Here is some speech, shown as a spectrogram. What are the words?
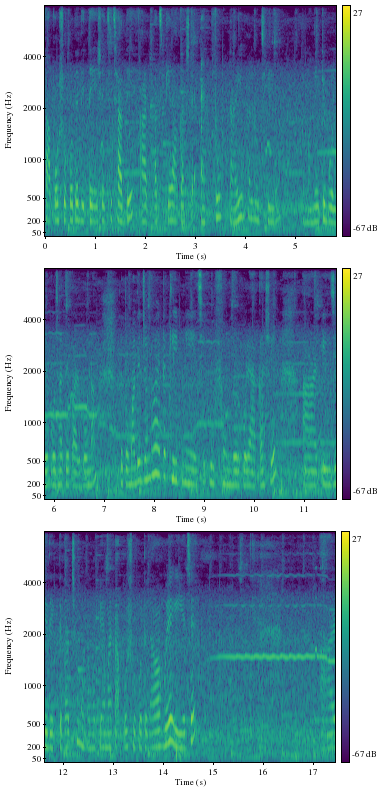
কাপড় শুকোতে দিতে এসেছি ছাদে আর আজকের আকাশটা এতটাই ভালো ছিল। তোমাদেরকে বলে বোঝাতে পারব না। তো তোমাদের জন্য একটা ক্লিপ নিয়েছি খুব সুন্দর করে আকাশে। আর এই যে দেখতে পাচ্ছ, মোটামুটি আমার কাপড় শুকোতে দেওয়া হয়ে গিয়েছে। আর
